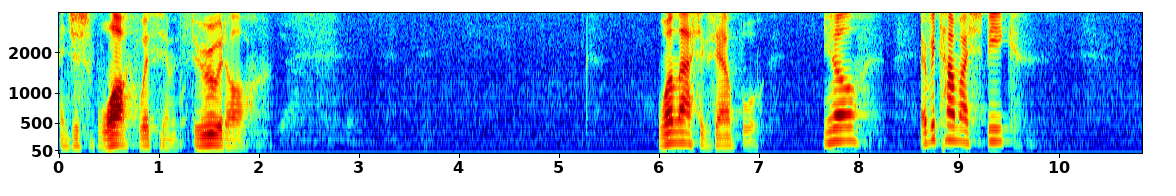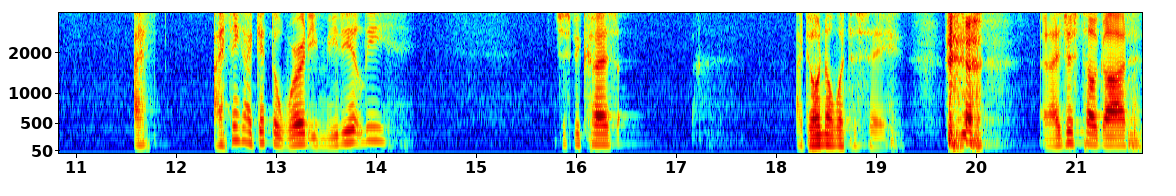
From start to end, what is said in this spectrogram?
and just walk with Him through it all. One last example you know, every time I speak, I, th- I think I get the word immediately just because I don't know what to say. and I just tell God,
